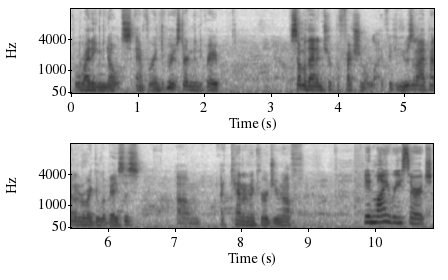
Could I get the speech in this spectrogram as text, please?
for writing notes and for integrate, starting to integrate some of that into your professional life. If you use an iPad on a regular basis, um, I cannot encourage you enough. In my research,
